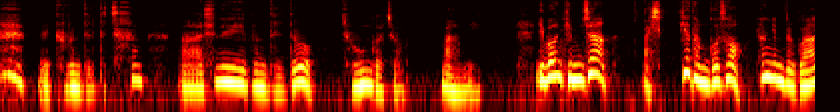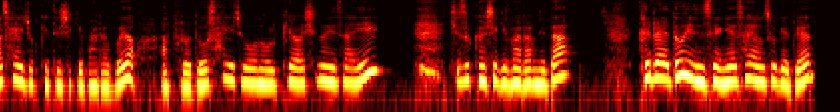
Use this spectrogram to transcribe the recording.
네, 그분들도 참, 아, 신의 분들도 좋은 거죠. 마음이. 이번 김장 맛있게 담궈서 형님들과 사이좋게 드시기 바라고요. 앞으로도 사이좋은 올케어 신의 사이 지속하시기 바랍니다. 그래도 인생의 사연 소개된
